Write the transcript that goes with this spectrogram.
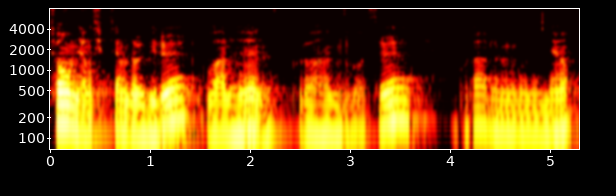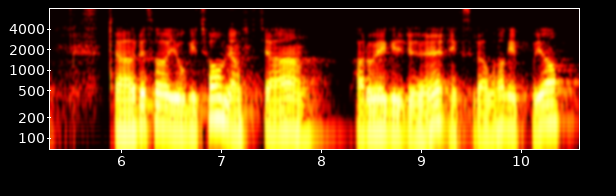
처음 양식장 넓이를 구하는 그러한 것을 뭐라는 거겠네요. 자, 그래서 여기 처음 양식장 가로의 길이를 x라고 하겠고요.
